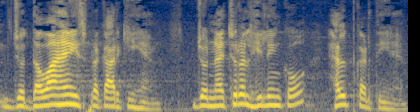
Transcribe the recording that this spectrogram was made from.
जो दवा है इस प्रकार की हैं, जो नेचुरल हीलिंग को हेल्प करती हैं।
